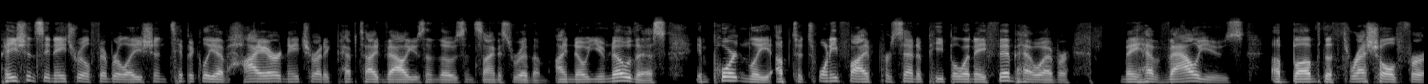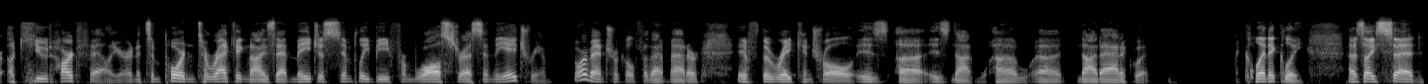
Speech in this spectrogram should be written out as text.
Patients in atrial fibrillation typically have higher natriuretic peptide values than those in sinus rhythm. I know you know this. Importantly, up to 25% of people in AFib, however, may have values above the threshold for acute heart failure. And it's important to recognize that may just simply be from wall stress in the atrium or ventricle for that matter, if the rate control is uh, is not uh, uh, not adequate. Clinically, as I said,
